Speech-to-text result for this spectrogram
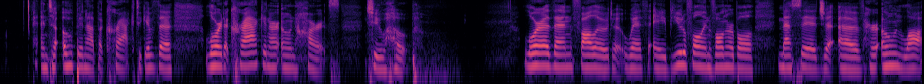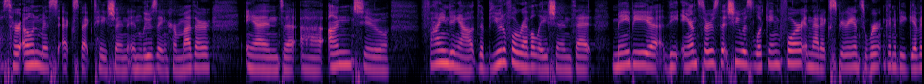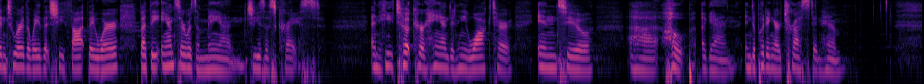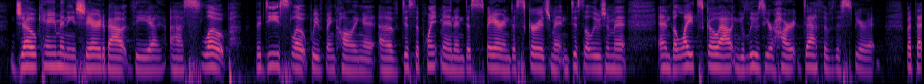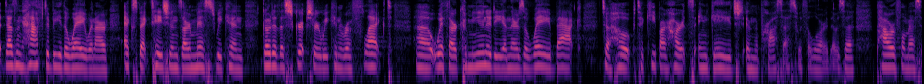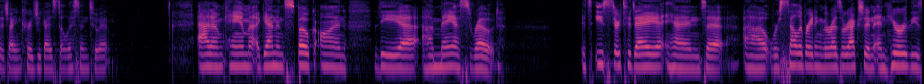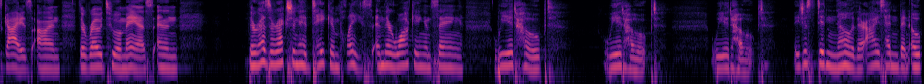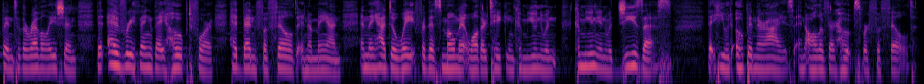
and to open up a crack, to give the Lord a crack in our own hearts to hope. Laura then followed with a beautiful and vulnerable message of her own loss, her own missed expectation in losing her mother, and uh, unto finding out the beautiful revelation that maybe uh, the answers that she was looking for in that experience weren't going to be given to her the way that she thought they were, but the answer was a man, Jesus Christ. And he took her hand and he walked her into uh, hope again, into putting her trust in him. Joe came and he shared about the uh, uh slope the D slope, we've been calling it, of disappointment and despair and discouragement and disillusionment, and the lights go out and you lose your heart, death of the spirit. But that doesn't have to be the way when our expectations are missed. We can go to the scripture, we can reflect uh, with our community, and there's a way back to hope, to keep our hearts engaged in the process with the Lord. That was a powerful message. I encourage you guys to listen to it. Adam came again and spoke on the uh, Emmaus Road. It's Easter today, and uh, uh, we're celebrating the resurrection. And here are these guys on the road to Emmaus, and the resurrection had taken place, and they're walking and saying, We had hoped, we had hoped, we had hoped. They just didn't know. Their eyes hadn't been open to the revelation that everything they hoped for had been fulfilled in a man. And they had to wait for this moment while they're taking communion, communion with Jesus that he would open their eyes and all of their hopes were fulfilled.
